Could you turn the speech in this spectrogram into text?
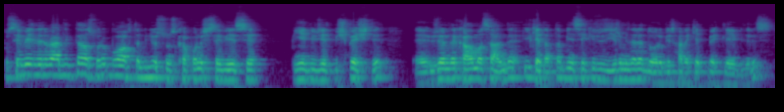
Bu seviyeleri verdikten sonra bu hafta biliyorsunuz kapanış seviyesi 1775'ti. Ee, üzerinde kalması halinde ilk etapta 1820'lere doğru bir hareket bekleyebiliriz.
